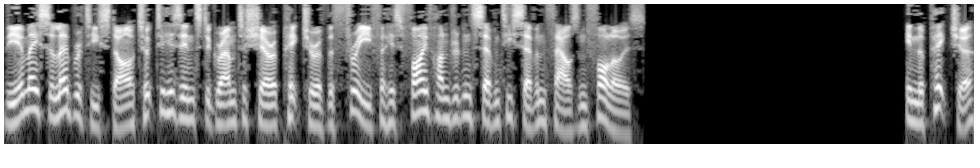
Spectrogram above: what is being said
The I'm A celebrity star took to his Instagram to share a picture of the three for his 577,000 followers. In the picture,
